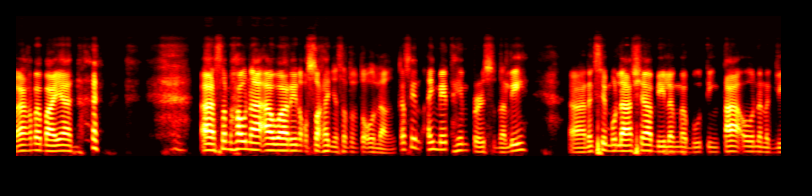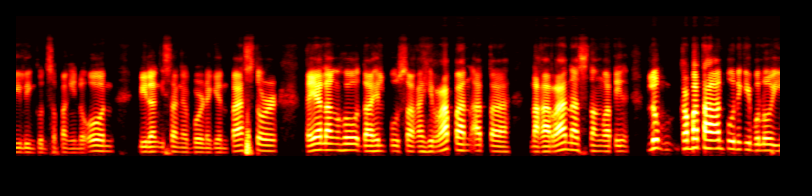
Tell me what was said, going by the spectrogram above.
Mga kababayan, uh, somehow naawa rin ako sa kanya sa totoo lang. Kasi I met him personally. Uh, nagsimula siya bilang mabuting tao na naglilingkod sa Panginoon, bilang isang born again pastor. Kaya lang ho, dahil po sa kahirapan at uh, nakaranas ng matin... Lum- kabataan po ni Kibuloy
